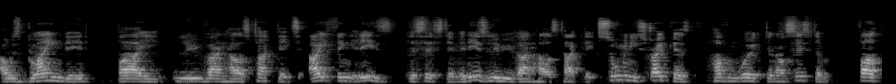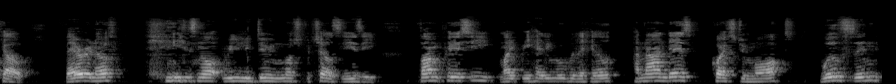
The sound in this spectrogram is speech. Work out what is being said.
I was blinded by Louis Van Gaal's tactics. I think it is the system. It is Louis Van Gaal's tactics. So many strikers haven't worked in our system. Falcao, fair enough. He's not really doing much for Chelsea, is he? Van Persie might be heading over the hill. Hernandez, question marks. Wilson,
